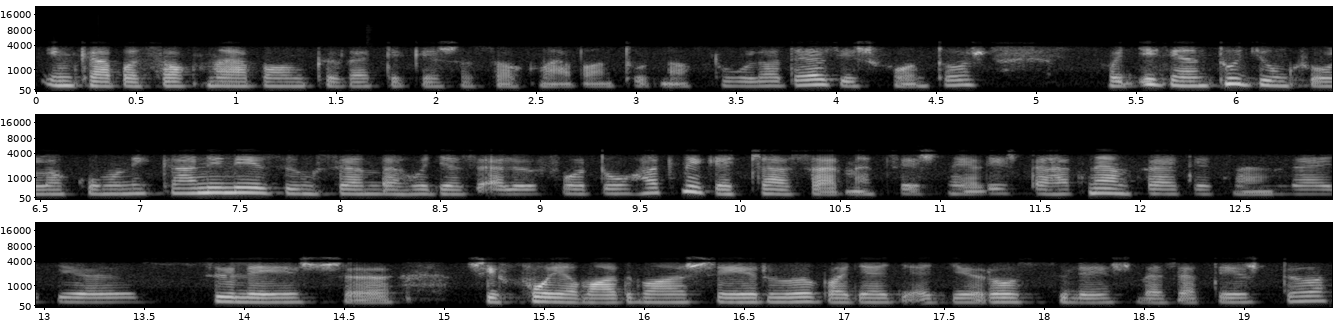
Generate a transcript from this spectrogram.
inkább a szakmában követik, és a szakmában tudnak róla. De ez is fontos, hogy igen, tudjunk róla kommunikálni, nézzünk szembe, hogy ez előfordulhat, még egy császármetszésnél is, tehát nem feltétlenül egy szülési folyamatban sérül, vagy egy, egy rossz szülés vezetéstől,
